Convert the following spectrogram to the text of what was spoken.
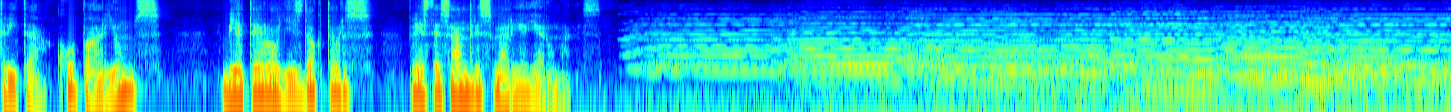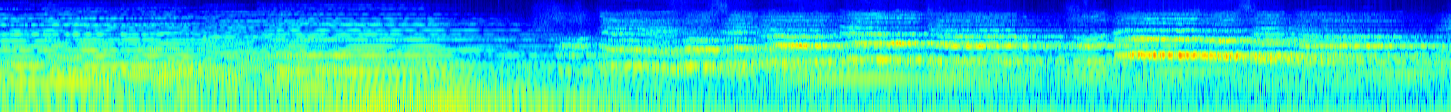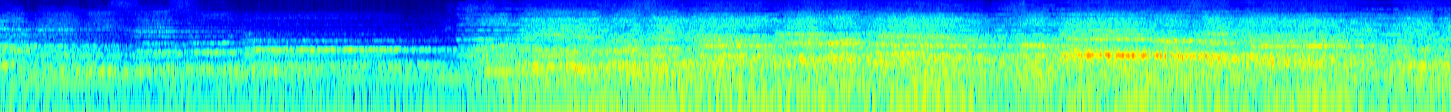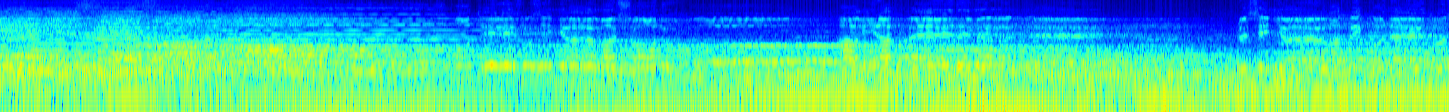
Svētrītā kopā ar jums bija teoloģijas doktors Priesties Andris Marija Jerumanis. avec connaître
